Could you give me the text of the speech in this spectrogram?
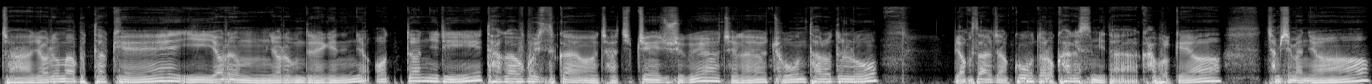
자, 여름아 부탁해. 이 여름 여러분들에게는요, 어떤 일이 다가오고 있을까요? 자, 집중해 주시고요. 제가요, 좋은 타로들로 멱살 잡고 오도록 하겠습니다. 가볼게요. 잠시만요.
